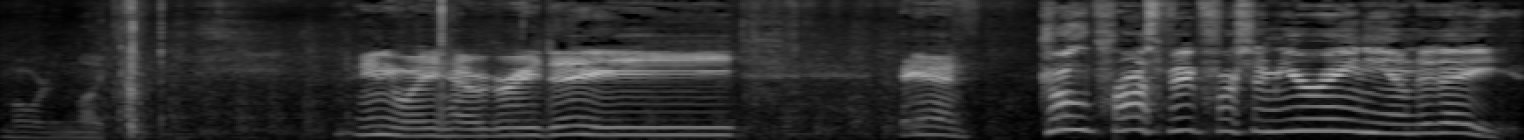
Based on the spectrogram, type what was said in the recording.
More than likely. Anyway, have a great day. And go prospect for some uranium today.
